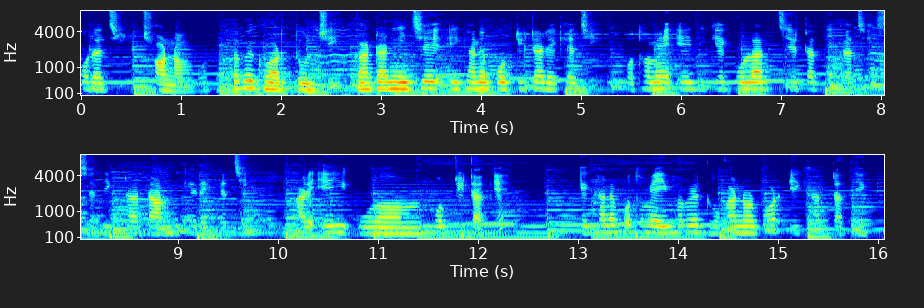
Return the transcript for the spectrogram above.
করেছি ছ নম্বর। তবে ঘর তুলছি। কাঁটার নিচে এইখানে পট্টিটা রেখেছি। প্রথমে এইদিকে গোলার যেটা দিক আছে সেদিকটা ডান দিকে রেখেছি। আর এই পট্টিটাকে এখানে প্রথমে এইভাবে ঢোকানোর পর এখানটাতে একটু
